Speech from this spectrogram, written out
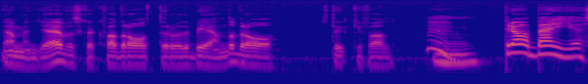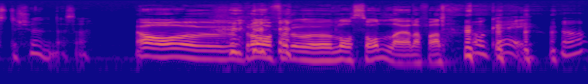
ja, men djävulska kvadrater och det blir ändå bra styckefall. Mm. Bra berg i Östersund alltså. Ja, bra för att losshålla i alla fall. Okej. Ja.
